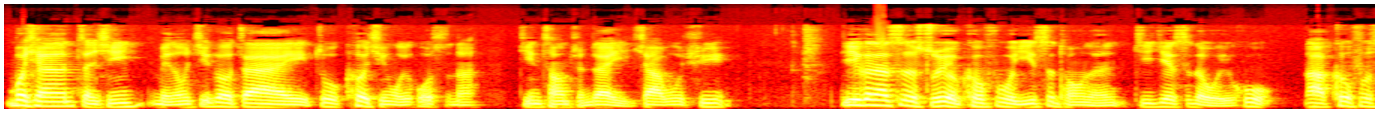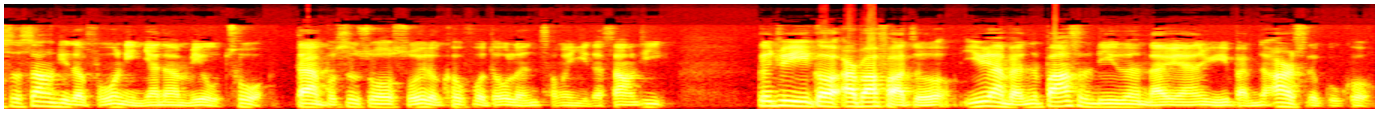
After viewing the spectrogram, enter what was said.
目前整形美容机构在做客情维护时呢，经常存在以下误区。第一个呢是所有客户一视同仁，机械式的维护。那客户是上帝的服务理念呢没有错，但不是说所有的客户都能成为你的上帝。根据一个二八法则，医院百分之八十的利润来源于百分之二十的顾客。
